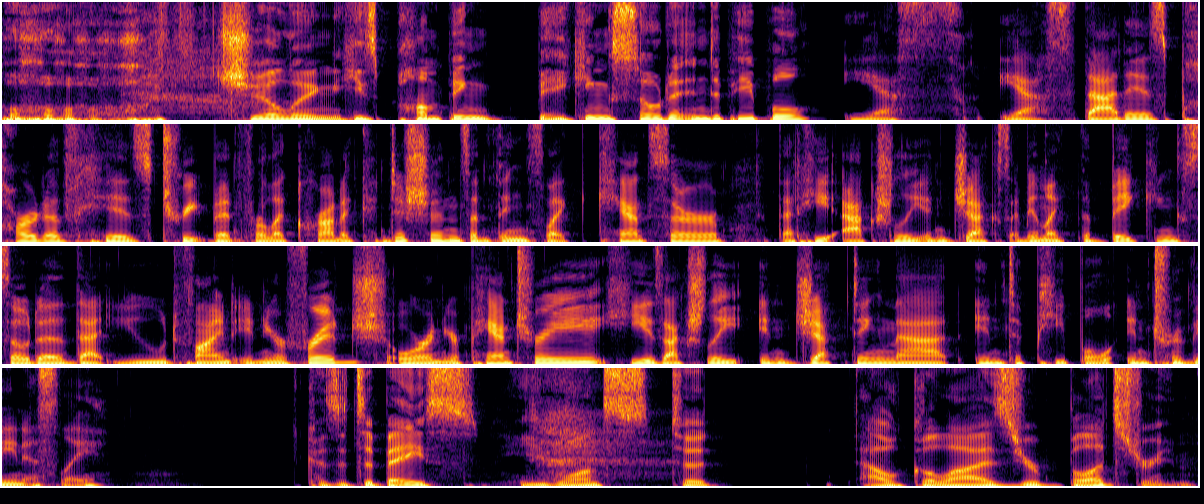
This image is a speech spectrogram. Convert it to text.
Oh, it's chilling. He's pumping baking soda into people? Yes, yes. That is part of his treatment for like chronic conditions and things like cancer that he actually injects. I mean, like the baking soda that you would find in your fridge or in your pantry, he is actually injecting that into people intravenously. Because it's a base. He wants to alkalize your bloodstream.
